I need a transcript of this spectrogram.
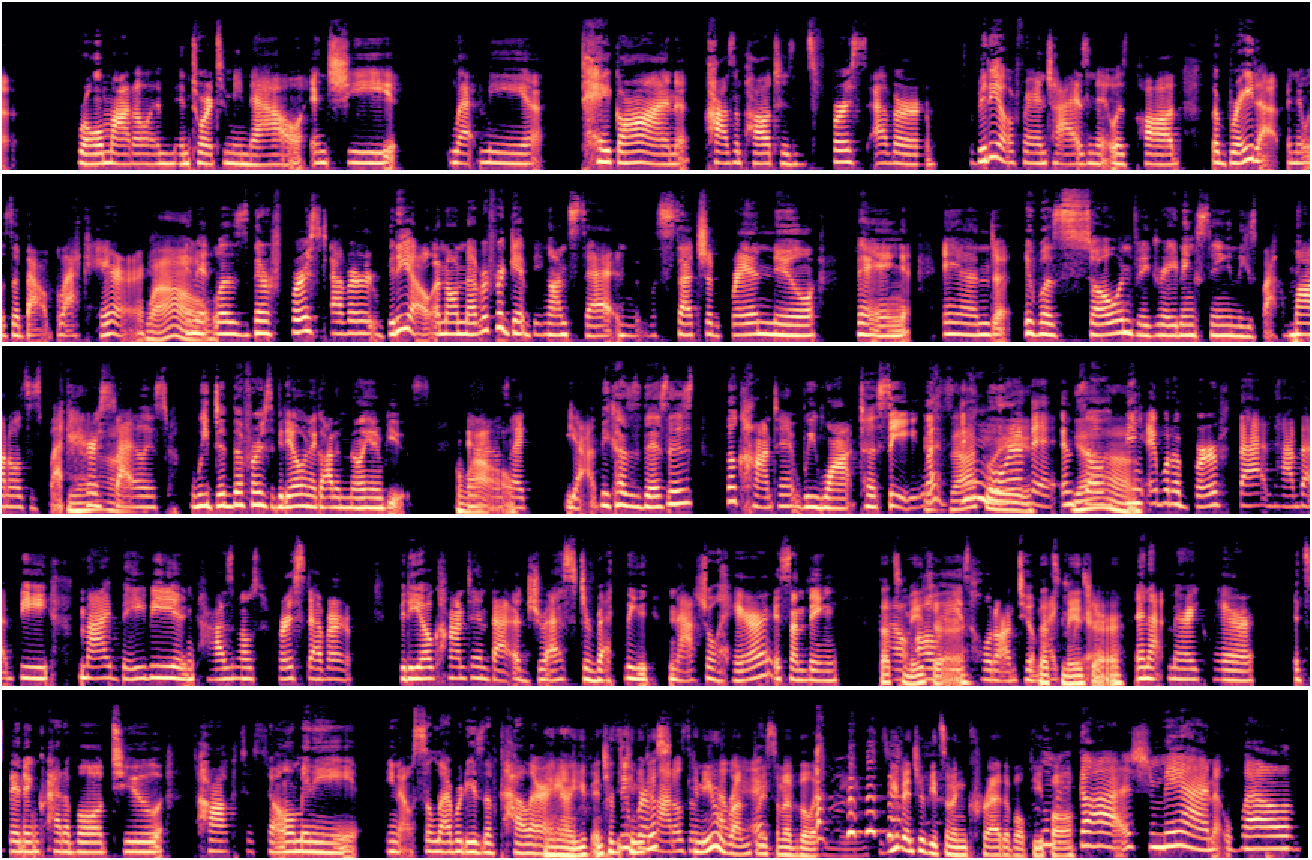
role model and mentor to me now. And she let me take on Cosmopolitan's first ever video franchise, and it was called The Braid Up, and it was about black hair. Wow. And it was their first ever video. And I'll never forget being on set. And it was such a brand new thing. And it was so invigorating seeing these black models, this black Yeah. hairstylist. We did the first video and it got a million views. wow. And I was like, yeah, because this is the content we want to see. Let's do more of it. And Yeah. so being able to birth that and have that be my baby and Cosmo's first ever video content that addressed directly natural hair is something That's I'll major. always hold on to That's major. And at Marie Claire, it's been incredible to talk to so many, you know, celebrities of color. I know you've interviewed. Can you just can you color. run through some of the like names? you've interviewed some incredible Oh my people. gosh, man. Well,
